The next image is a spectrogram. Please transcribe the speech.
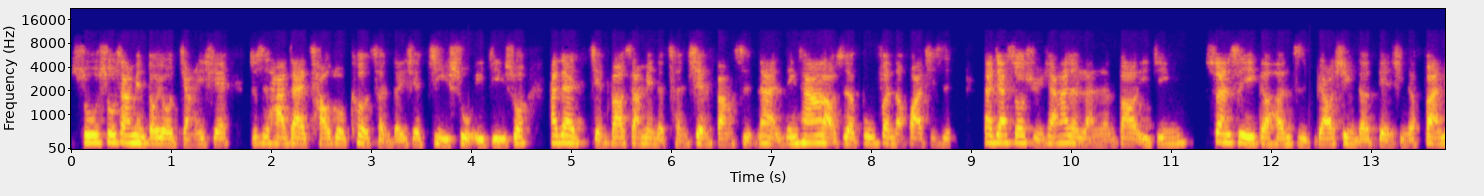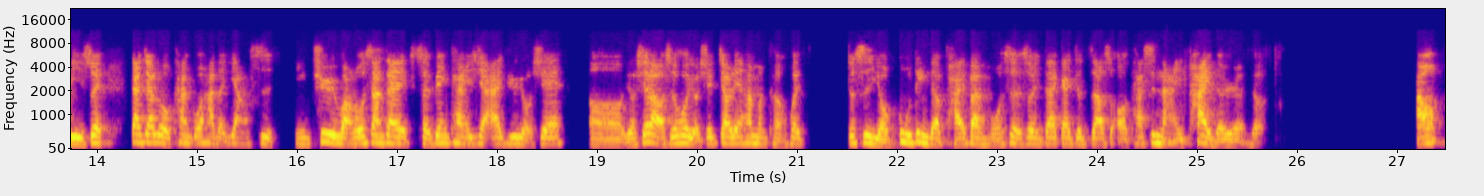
书，书上面都有讲一些，就是他在操作课程的一些技术，以及说他在简报上面的呈现方式。那林长阳老师的部分的话，其实。大家搜寻一下他的懒人包，已经算是一个很指标性的典型的范例。所以大家如果看过他的样式，你去网络上再随便看一下 IG，有些呃有些老师或有些教练，他们可能会就是有固定的排版模式的时候，你大概就知道说哦他是哪一派的人了。好，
